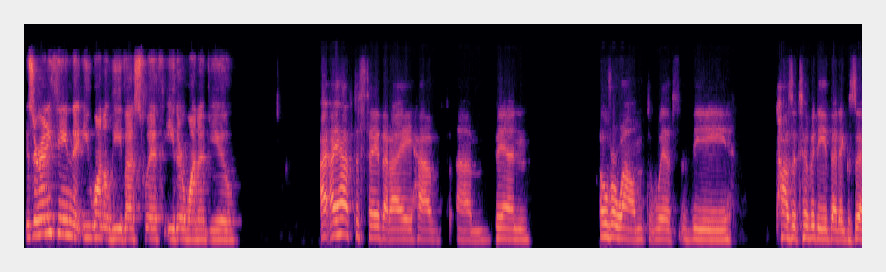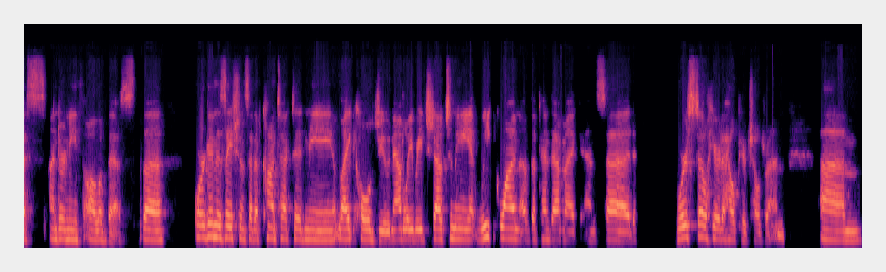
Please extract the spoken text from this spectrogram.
Is there anything that you want to leave us with, either one of you? I, I have to say that I have um, been overwhelmed with the positivity that exists underneath all of this. The organizations that have contacted me, like Hold You, Natalie reached out to me at week one of the pandemic and said, We're still here to help your children. Um,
